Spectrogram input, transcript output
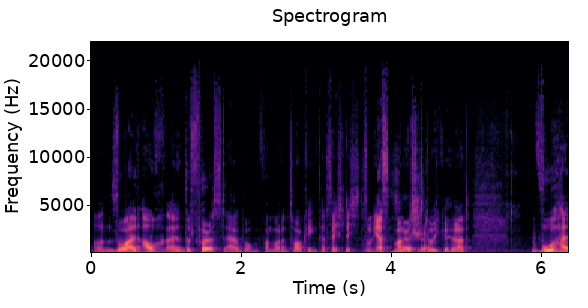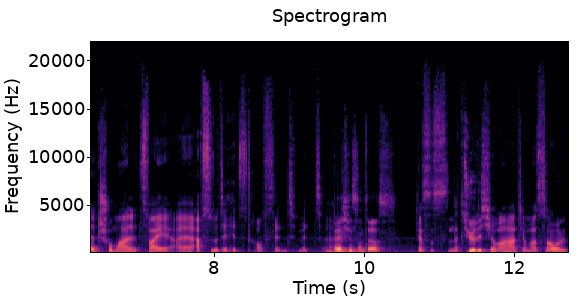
Und so halt auch äh, The First Album von Modern Talking tatsächlich zum ersten Mal Sehr richtig schön. durchgehört wo halt schon mal zwei äh, absolute Hits drauf sind. Mit, ähm, Welche sind das? Das ist natürlich Your My Heart, Your My Soul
